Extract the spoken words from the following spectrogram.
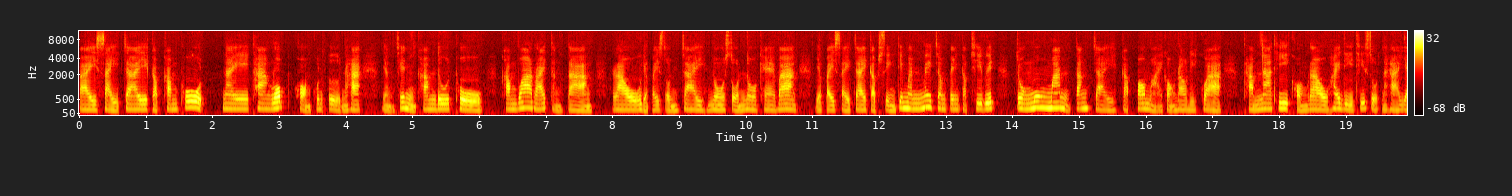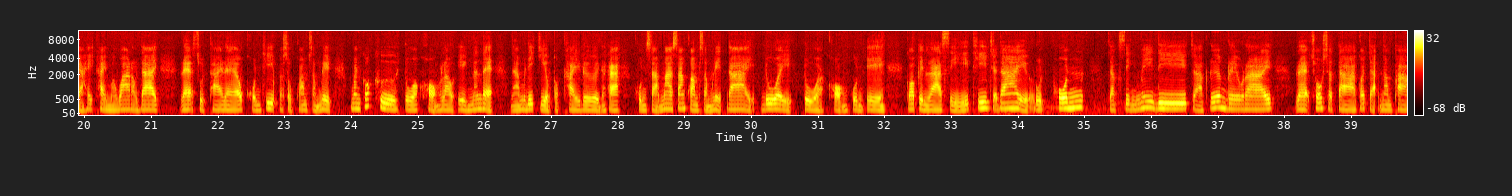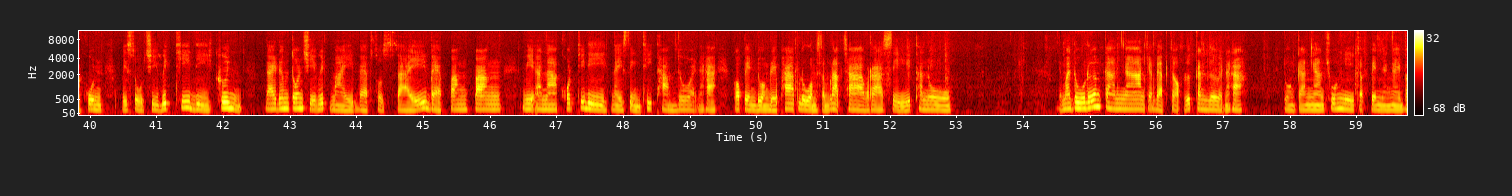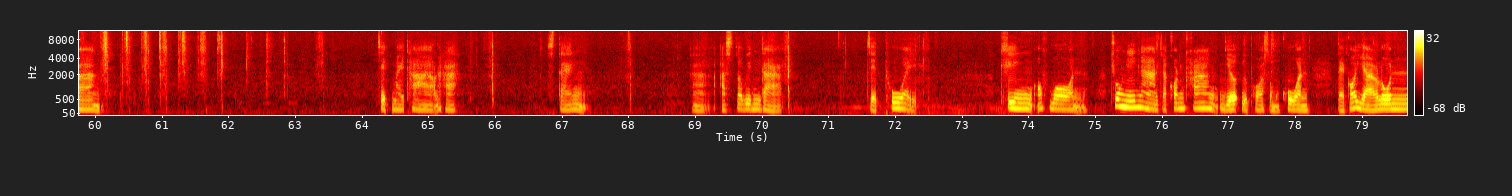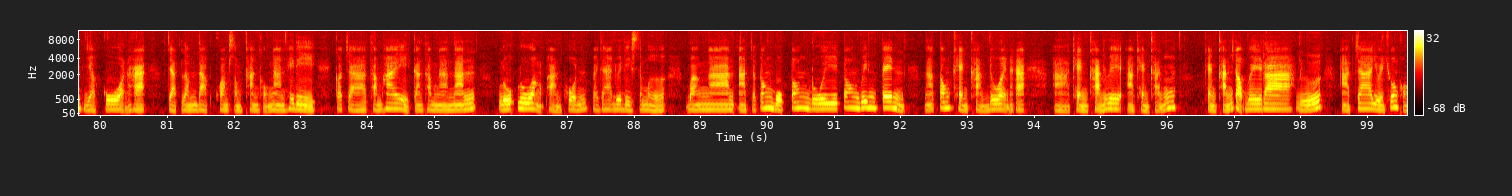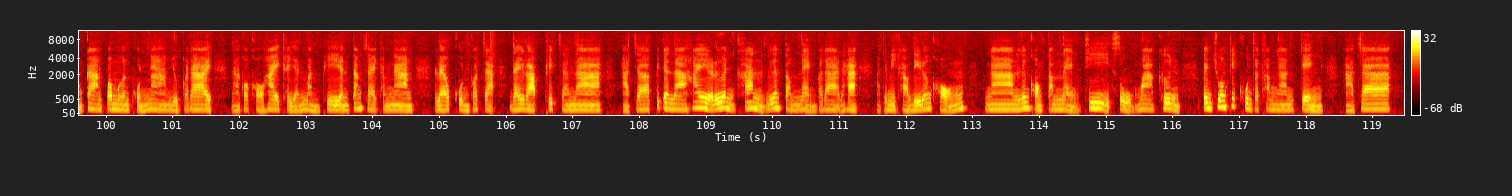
ไปใส่ใจกับคำพูดในทางลบของคนอื่นนะคะ อย่างเช่นคำดูถูกคำว่าร้ายต่างๆ เราอย่าไปสนใจโนสนโนแคร์บ้าง อย่าไปใส่ใจกับสิ่งที่มันไม่จำเป็นกับชีวิต จงมุ่งมั่นตั้งใจกับเป้าหมายของเราดีกว่าทำหน้าที่ของเราให้ดีที่สุดนะคะ อย่าให้ใครมาว่าเราได้ และสุดท้ายแล้วคนที่ประสบความสำเร็จ มันก็คือตัวของเราเองนั่นแหละนะไม่ได้เกี่ยวกับใครเลยนะคะ คุณสามารถสร้างความสำเร็จได้ด้วยตัวของคุณเอง ก็เป็นราศีที่จะได้หลุดพ้น จากสิ่งไม่ดีจากเรื่องเลวร้าย และโชคชะตาก็จะนำพาคุณไปสู่ชีวิตที่ดีขึ้น ได้เริ่มต้นชีวิตใหม่ แบบสดใส แบบปังๆมีอนาคตที่ดีในสิ่งที่ทำด้วยนะคะ ก็เป็นดวงโดยภาพรวมสำหรับชาวราศีธนู เดี๋ยวมาดูเรื่องการงานกันแบบเจาะลึกกันเลยนะคะ ดวงการงานช่วงนี้จะเป็นยังไงบ้าง เจ็ดไม้เท้านะคะสแตงอัสตวินดาบเจ็ดถ้วย King of w a n ช่วงนี้งานจะค่อนข้างเยอะอยู่พอสมควร แต่ก็อย่าลนอย่ากลัวนะคะ จัดลำดับความสำคัญของงานให้ดี ก็จะทำให้การทำงานนั้นลุล่วงผ่านพ้นไปได้ด้วยดีเสมอ บางงานอาจจะต้องบุกต้องลุยต้องวิ่งเต้นนะต้องแข่งขันด้วยนะคะ แข่งขันเวแข่งขัน แข่งขันกับเวลา หรืออาจจะอยู่ในช่วงของการประเมินผลงานอยู่ก็ได้นะก็ขอให้ขยันหมั่นเพียรตั้งใจทำงาน แล้วคุณก็จะได้รับพิจารณา อาจจะพิจารณาให้เลื่อนขั้นเลื่อนตำแหน่งก็ได้นะคะ อาจจะมีข่าวดีเรื่องของงานเรื่องของตำแหน่งที่สูงมากขึ้น เป็นช่วงที่คุณจะทำงานเก่ง อาจจะ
